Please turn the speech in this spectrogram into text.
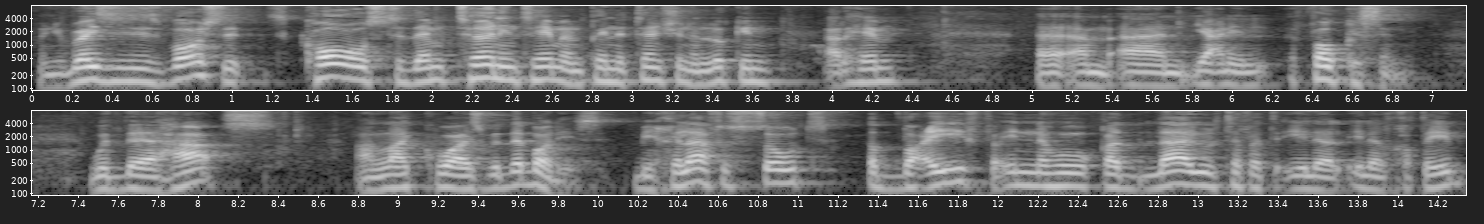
when he raises his voice it calls to them turning to him and paying attention and looking at him uh, um, and يعني focusing with their hearts and likewise with their bodies بخلاف الصوت الضعيف فإنه قد لا يلتفت إلى إلى الخطيب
